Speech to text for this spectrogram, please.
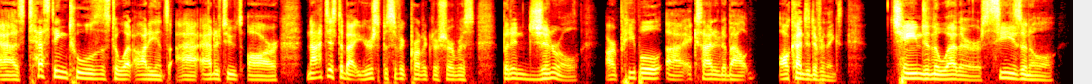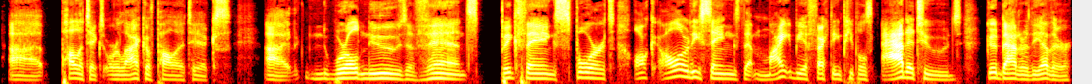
as testing tools as to what audience uh, attitudes are, not just about your specific product or service, but in general. Are people uh, excited about all kinds of different things? Change in the weather, seasonal, uh, politics or lack of politics, uh, world news, events, big things, sports, all all of these things that might be affecting people's attitudes, good, bad, or the other,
